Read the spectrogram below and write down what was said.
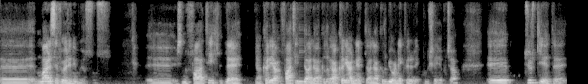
e, maalesef öğrenemiyorsunuz. E, şimdi Fatih'le yani kariyer Fatih ile alakalı veya kariyer netle alakalı bir örnek vererek bunu şey yapacağım. E, Türkiye'de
